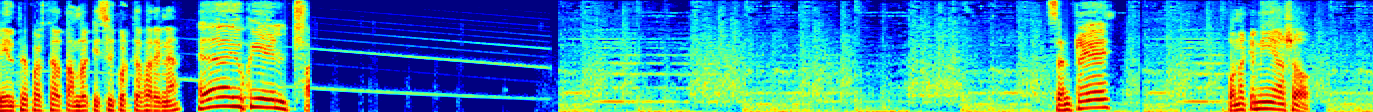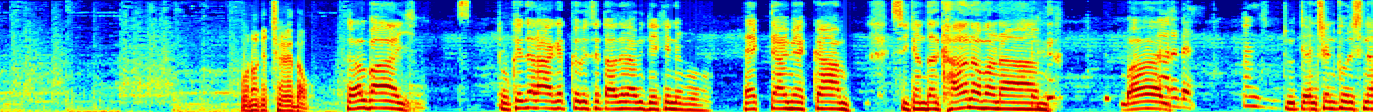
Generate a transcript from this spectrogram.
বিল পেপার ছাড়া তো আমরা কিছুই করতে পারি না। এই উকিল। সেন্ট্রি ওনাকে নিয়ে আসো। ওনাকে ছেড়ে দাও। চল ভাই তোকে যারা আগে করেছে তাদের আমি দেখে নেব। এক টাইম এক কাম। সিকান্দার খান আমার নাম। ভাই তুই টেনশন করিস না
